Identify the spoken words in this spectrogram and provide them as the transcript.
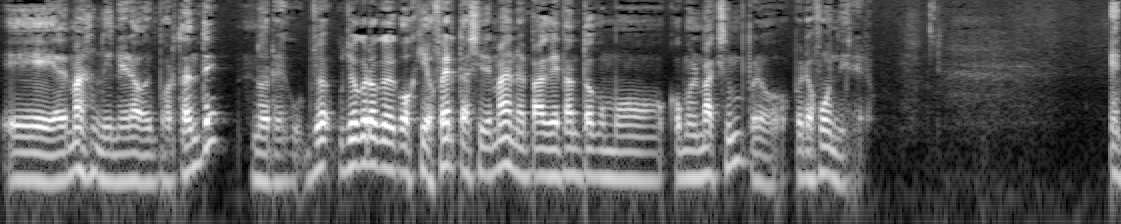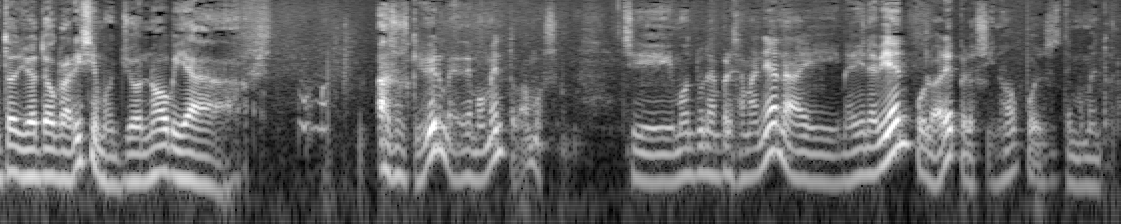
eh, además un dinero importante. No, yo, yo, creo que cogí ofertas y demás, no pagué tanto como, como el máximo, pero, pero fue un dinero. Entonces yo tengo clarísimo, yo no voy a a suscribirme, de momento, vamos. Si monto una empresa mañana y me viene bien, pues lo haré, pero si no, pues de momento no.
